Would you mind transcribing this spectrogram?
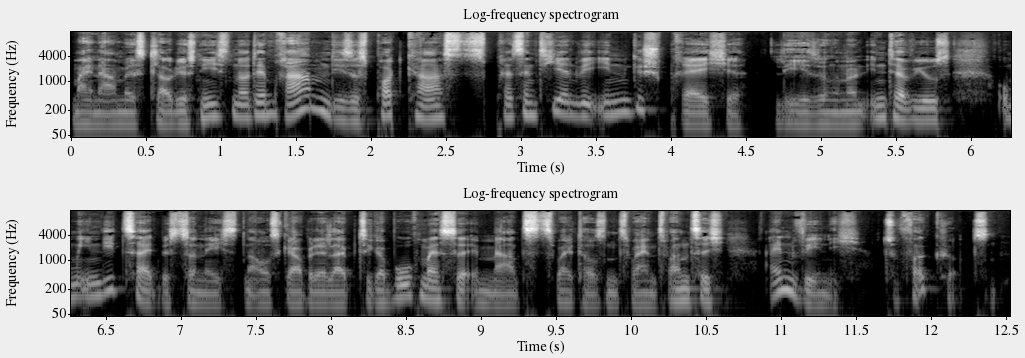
Mein Name ist Claudius Niesen und im Rahmen dieses Podcasts präsentieren wir Ihnen Gespräche, Lesungen und Interviews, um Ihnen die Zeit bis zur nächsten Ausgabe der Leipziger Buchmesse im März 2022 ein wenig zu verkürzen.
